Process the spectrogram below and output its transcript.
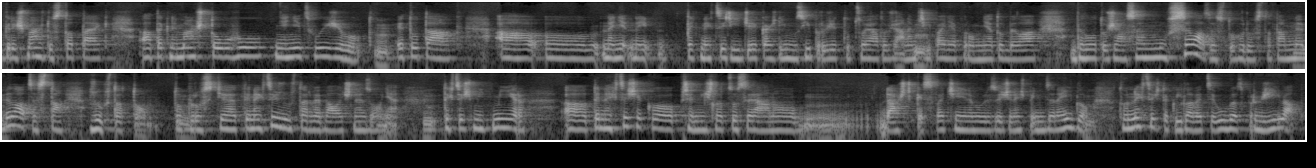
když máš dostatek, tak nemáš touhu měnit svůj život. Hmm. Je to tak. A ne, ne, teď nechci říct, že každý musí prožít to, co já to v žádném hmm. případě. Pro mě to byla, bylo to, že já jsem musela se z toho dostat. Tam hmm. nebyla cesta zůstat tom. To hmm. prostě, ty nechceš zůstat ve válečné zóně. Hmm. Ty chceš mít mír ty nechceš jako přemýšlet, co si ráno mm, dáš ke svačině nebo když si ženeš peníze na jídlo. Hmm. To nechceš takovýhle věci vůbec prožívat.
